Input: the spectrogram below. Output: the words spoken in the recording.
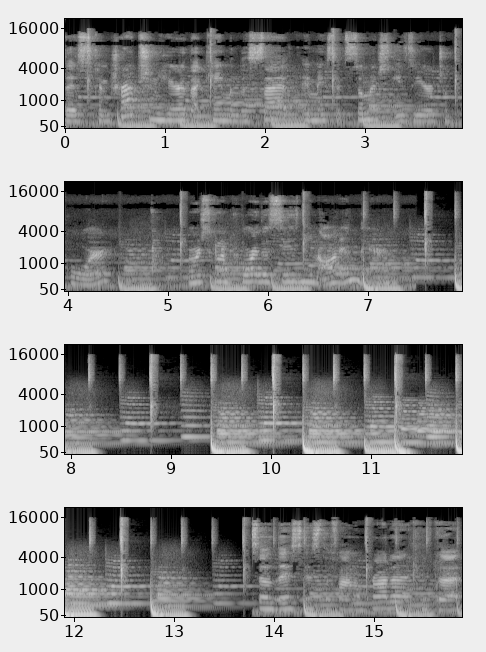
this contraption here that came in the set. It makes it so much easier to pour. We're just gonna pour the seasoning on in there. So this is the final product. We've got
